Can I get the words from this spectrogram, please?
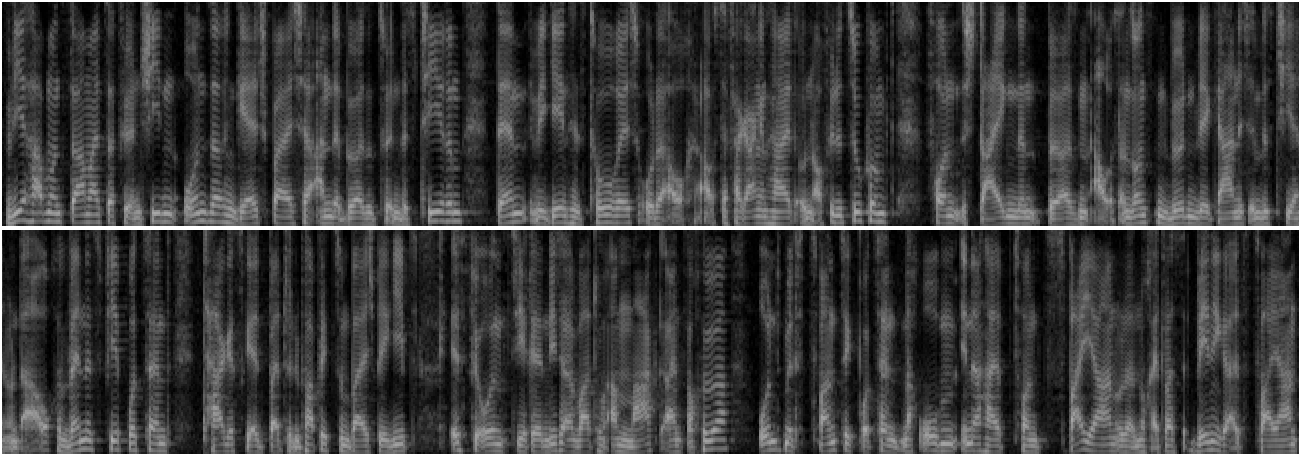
Wir haben uns damals dafür entschieden, unseren Geldspeicher erfolgreicher an der Börse zu investieren, denn wir gehen historisch oder auch aus der Vergangenheit und auch für die Zukunft von steigenden Börsen aus. Ansonsten würden wir gar nicht investieren. Und auch wenn es 4% Tagesgeld bei Trade Republic zum Beispiel gibt, ist für uns die Renditeerwartung am Markt einfach höher und mit 20% nach oben innerhalb von zwei Jahren oder noch etwas weniger als zwei Jahren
